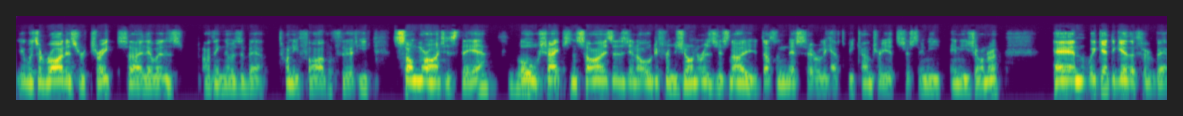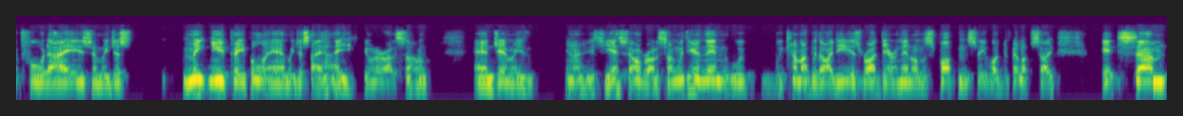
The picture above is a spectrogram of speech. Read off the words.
it was a writers' retreat, so there was I think there was about 25 or 30 songwriters there, mm-hmm. all shapes and sizes, you know, all different genres. There's no, it doesn't necessarily have to be country. It's just any any genre. And we get together for about four days, and we just meet new people and we just say, hey, you want to write a song? And generally, you know, it's yes, I'll write a song with you. And then we, we come up with ideas right there and then on the spot and see what develops. So it's um,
